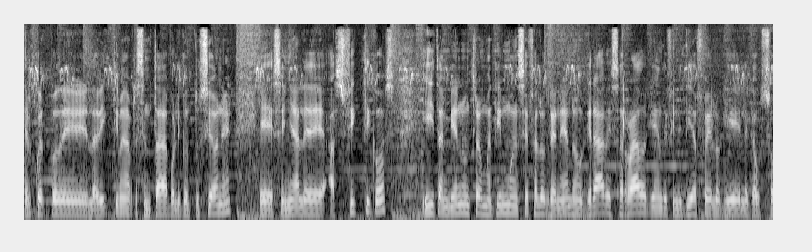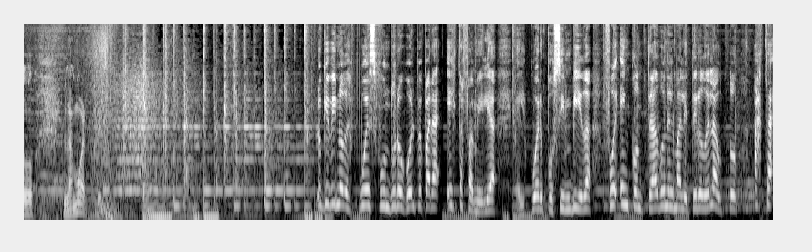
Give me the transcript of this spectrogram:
el cuerpo de la víctima presentaba policontusiones, eh, señales asfícticos y también un traumatismo encefalocraneano grave, cerrado, que en definitiva fue lo que le causó la muerte. Lo que vino después fue un duro golpe para esta familia. El cuerpo sin vida fue encontrado en el maletero del auto. Hasta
